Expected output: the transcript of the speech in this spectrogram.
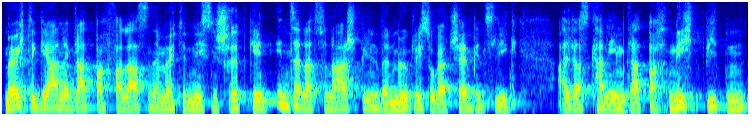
möchte gerne Gladbach verlassen. Er möchte den nächsten Schritt gehen, international spielen, wenn möglich sogar Champions League. All das kann ihm Gladbach nicht bieten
